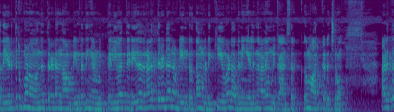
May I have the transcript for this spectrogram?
அதை எடுத்துகிட்டு போனவன் வந்து திருடன் தான் அப்படின்றது இங்கே உங்களுக்கு தெளிவாக தெரியுது. அதனால் திருடன் அப்படின்றது தான் உங்களோட கீவேர்டு அதை நீங்கள் எழுதினாலே உங்களுக்கு ஆன்சருக்கு மார்க் கிடச்சிரும். அடுத்த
